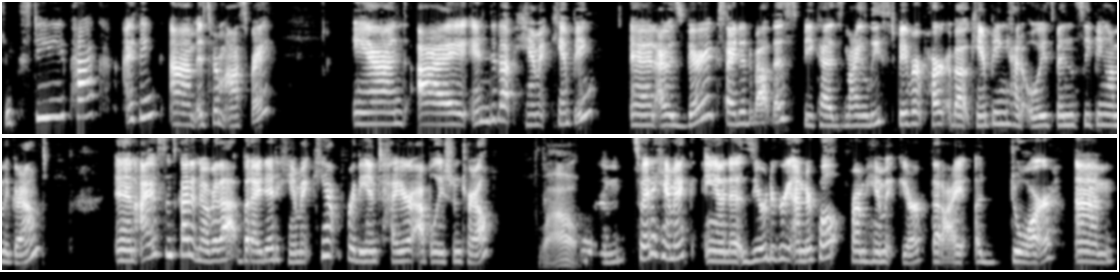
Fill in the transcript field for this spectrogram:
sixty pack. I think um it's from Osprey, and I ended up hammock camping. And I was very excited about this because my least favorite part about camping had always been sleeping on the ground. And I have since gotten over that, but I did hammock camp for the entire Appalachian Trail. Wow. Um, so I had a hammock and a zero degree underquilt from Hammock Gear that I adore. Um,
